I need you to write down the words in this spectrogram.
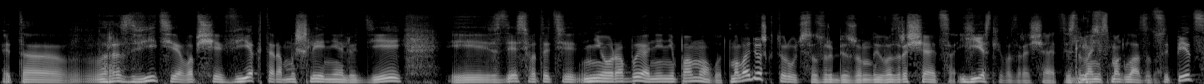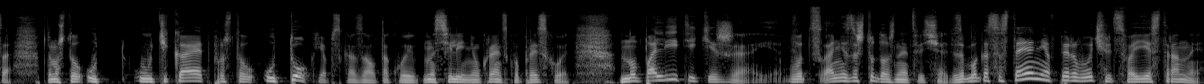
Это развитие вообще вектора мышления людей, и здесь вот эти неорабы, они не помогут. Молодежь, которая учится за рубежом и возвращается, если возвращается, если, если. она не смогла зацепиться, потому что у утекает просто уток, я бы сказал, такой населения украинского происходит. Но политики же, вот они за что должны отвечать? За благосостояние, в первую очередь, своей страны.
